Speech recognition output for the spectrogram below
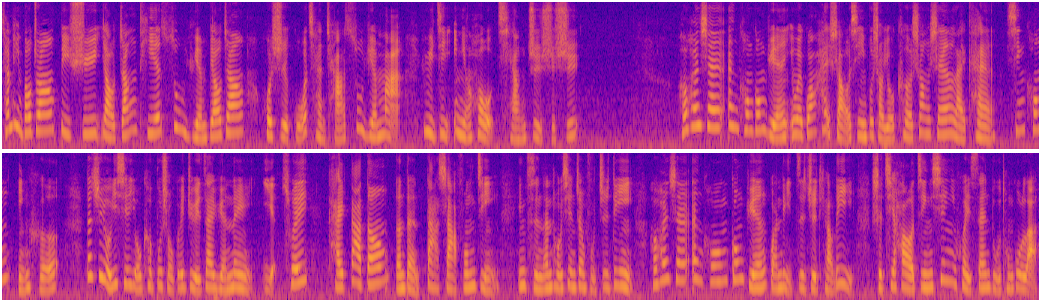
产品包装必须要张贴溯源标章，或是国产茶溯源码，预计一年后强制实施。合欢山暗空公园因为光害少，吸引不少游客上山来看星空、银河，但是有一些游客不守规矩，在园内野炊。开大灯等等大煞风景，因此南投县政府制定《合欢山暗空公园管理自治条例》，十七号经县议会三读通过了，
